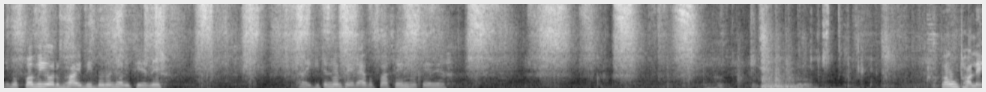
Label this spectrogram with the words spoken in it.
ये पापा भी और भाई भी दोनों झाड़ू फेर रहे हैं। भाई किचन में फेर रहा है पापा सैन में फेर रहे हैं। उठा ले।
